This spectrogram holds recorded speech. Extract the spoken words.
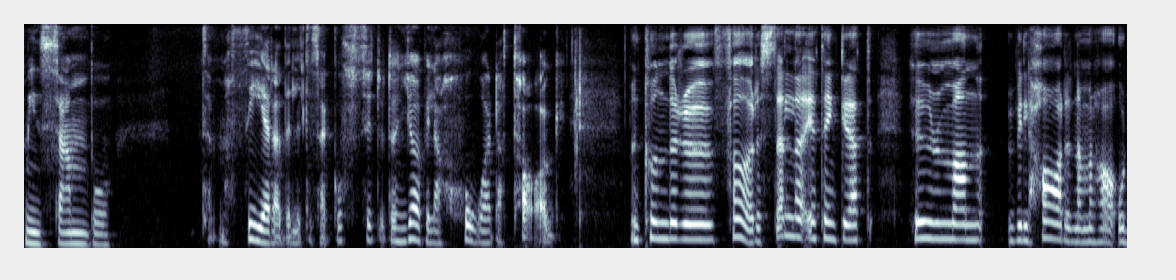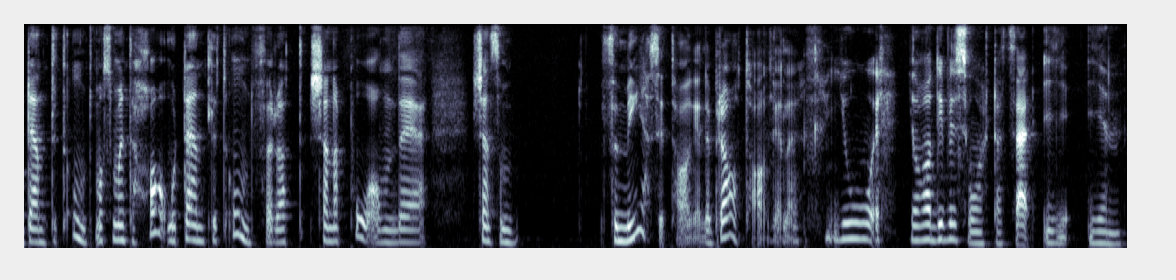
min sambo masserade lite så här gossigt, utan jag ville ha hårda tag. Men kunde du föreställa, jag tänker att hur man vill ha det när man har ordentligt ont. Måste man inte ha ordentligt ont för att känna på om det känns som för mesigt tag eller bra tag? Eller? Jo, ja, det är väl svårt att så här, i, i en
